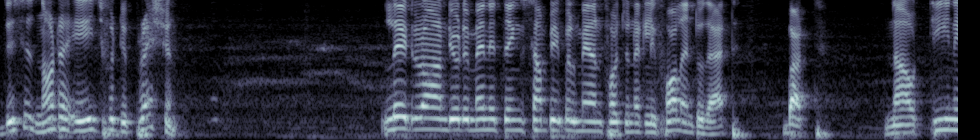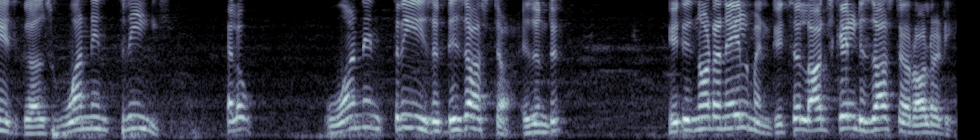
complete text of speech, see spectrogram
This is not a age for depression. Later on, due to many things, some people may unfortunately fall into that, but now teenage girls, one in three, hello? One in three is a disaster, isn't it? It is not an ailment, it's a large-scale disaster already.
